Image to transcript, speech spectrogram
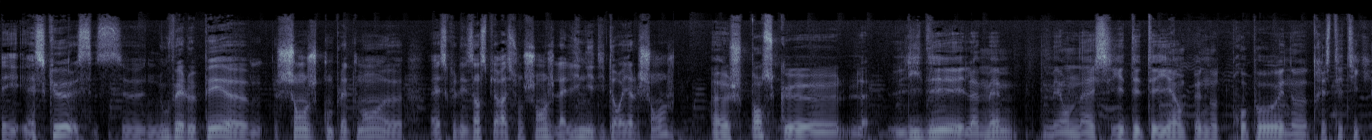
et est-ce que ce nouvel EP euh, change complètement euh, Est-ce que les inspirations changent La ligne éditoriale change? Je pense que l'idée est la même, mais on a essayé d'étayer un peu notre propos et notre esthétique.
